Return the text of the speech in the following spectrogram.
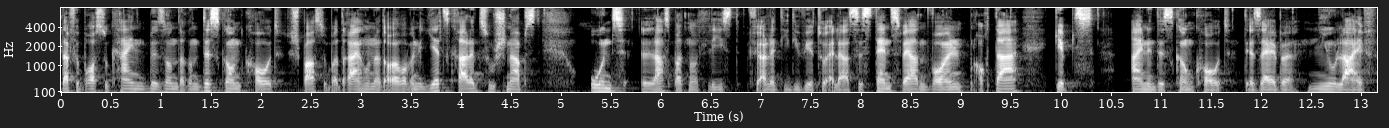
Dafür brauchst du keinen besonderen Discount-Code. Sparst über 300 Euro, wenn du jetzt gerade zuschnappst. Und last but not least, für alle, die die virtuelle Assistenz werden wollen, auch da gibt's einen Discount-Code, derselbe New Life.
